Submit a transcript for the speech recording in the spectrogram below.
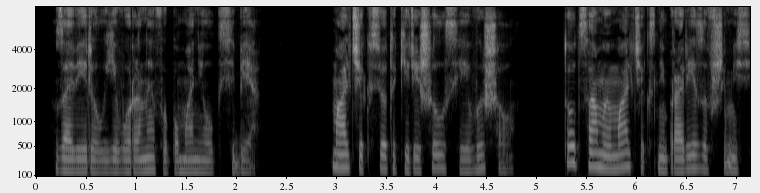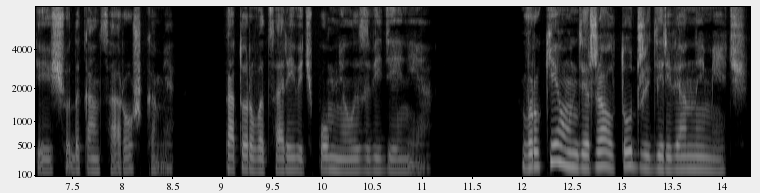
— заверил его Ренеф и поманил к себе. Мальчик все таки решился и вышел. Тот самый мальчик с непрорезавшимися еще до конца рожками, которого царевич помнил из видения. В руке он держал тот же деревянный меч.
